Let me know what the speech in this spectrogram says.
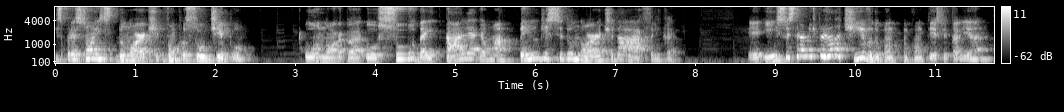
Expressões do norte vão para o sul, tipo, o, nor eh, o sul da Itália é um apêndice do norte da África. E, e isso é extremamente pejorativo do, no contexto italiano.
